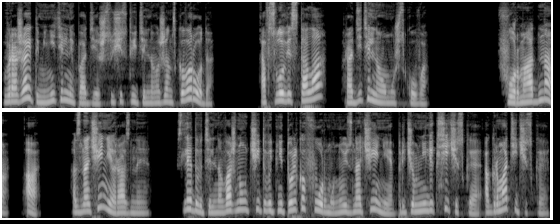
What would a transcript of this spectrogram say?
выражает именительный падеж существительного женского рода, а в слове «стола» родительного мужского. Форма одна – а, а значения разные. Следовательно, важно учитывать не только форму, но и значение, причем не лексическое, а грамматическое.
